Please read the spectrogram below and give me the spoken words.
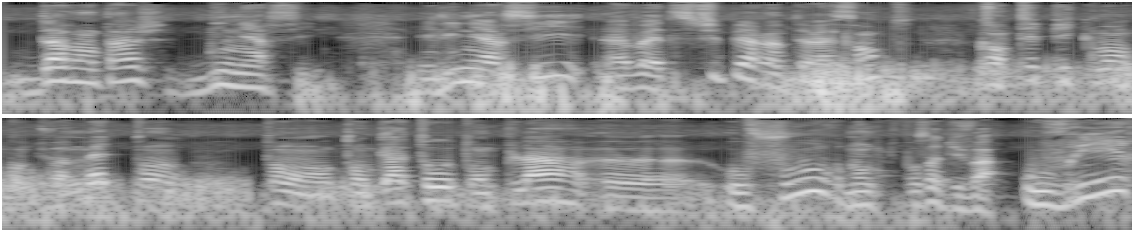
davantage d'inertie. Et l'inertie, elle va être super intéressante quand typiquement, quand tu vas mettre ton, gâteau, ton plat euh, au four, donc pour ça tu vas ouvrir,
